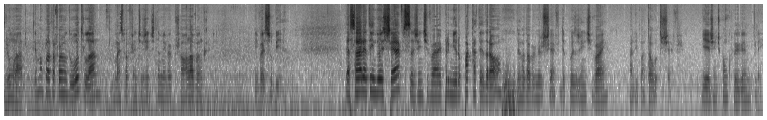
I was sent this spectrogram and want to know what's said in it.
de um lado. Tem uma plataforma do outro lado, que mais pra frente a gente também vai puxar uma alavanca e vai subir. Essa área tem dois chefes, a gente vai primeiro para a catedral, derrotar o primeiro chefe, depois a gente vai ali matar outro chefe. E aí a gente conclui a gameplay.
